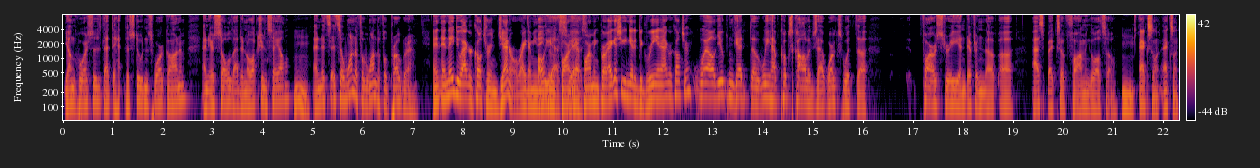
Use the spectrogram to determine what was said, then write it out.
young horses that the, the students work on them, and they're sold at an auction sale. Mm. And it's it's a wonderful, wonderful program. And and they do agriculture in general, right? I mean, they oh, do yes, far, yes. farming pro. I guess you can get a degree in agriculture. Well, you can get. Uh, we have Cook's College that works with uh, forestry and different uh, uh aspects of farming also. Mm, excellent, excellent.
